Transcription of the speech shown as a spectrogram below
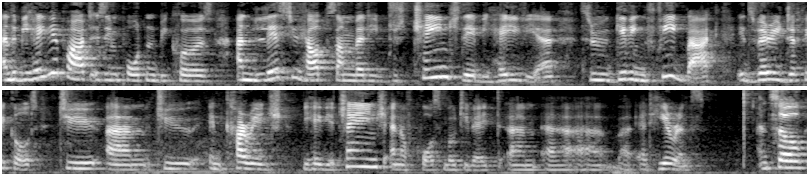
And the behavior part is important because unless you help somebody to change their behavior through giving feedback, it's very difficult to, um, to encourage behavior change and, of course, motivate um, uh, uh, adherence. And so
